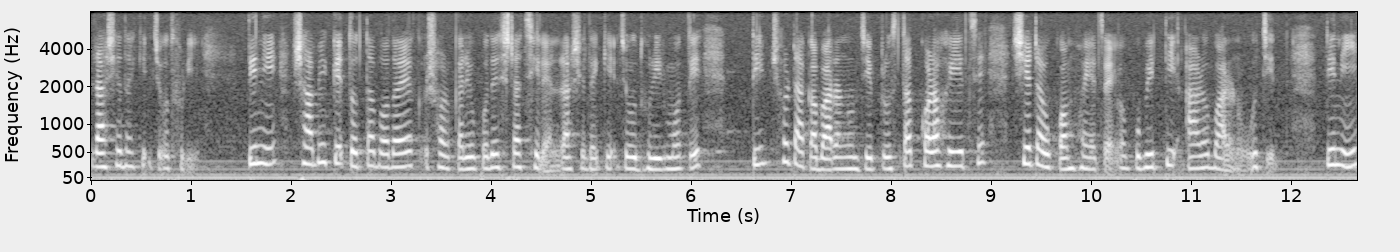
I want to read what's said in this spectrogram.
রাশেদা কে চৌধুরী। তিনি সাবেক তত্ত্বাবধায়ক সরকারি উপদেষ্টা ছিলেন। রাশেদা কে চৌধুরীর মতে, তিনশো টাকা বাড়ানোর যে প্রস্তাব করা হয়েছে, সেটাও কম হয়ে যায় উপবৃত্তি আরও বাড়ানো উচিত। তিনি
